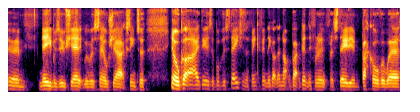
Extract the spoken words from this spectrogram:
um, neighbours who share it with us, Sale Sharks, seem to, you know, got ideas above the stations. I think I think they got their knock back, didn't they, for a, for a stadium back over where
